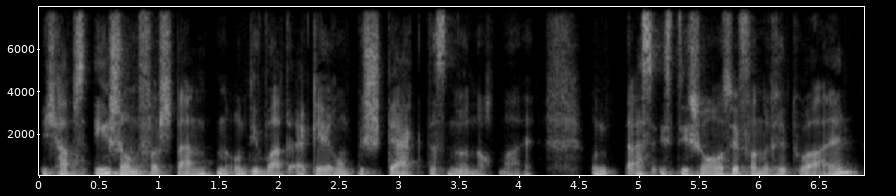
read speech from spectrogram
ich habe es eh schon verstanden und die Worterklärung bestärkt das nur nochmal. Und das ist die Chance von Ritualen.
